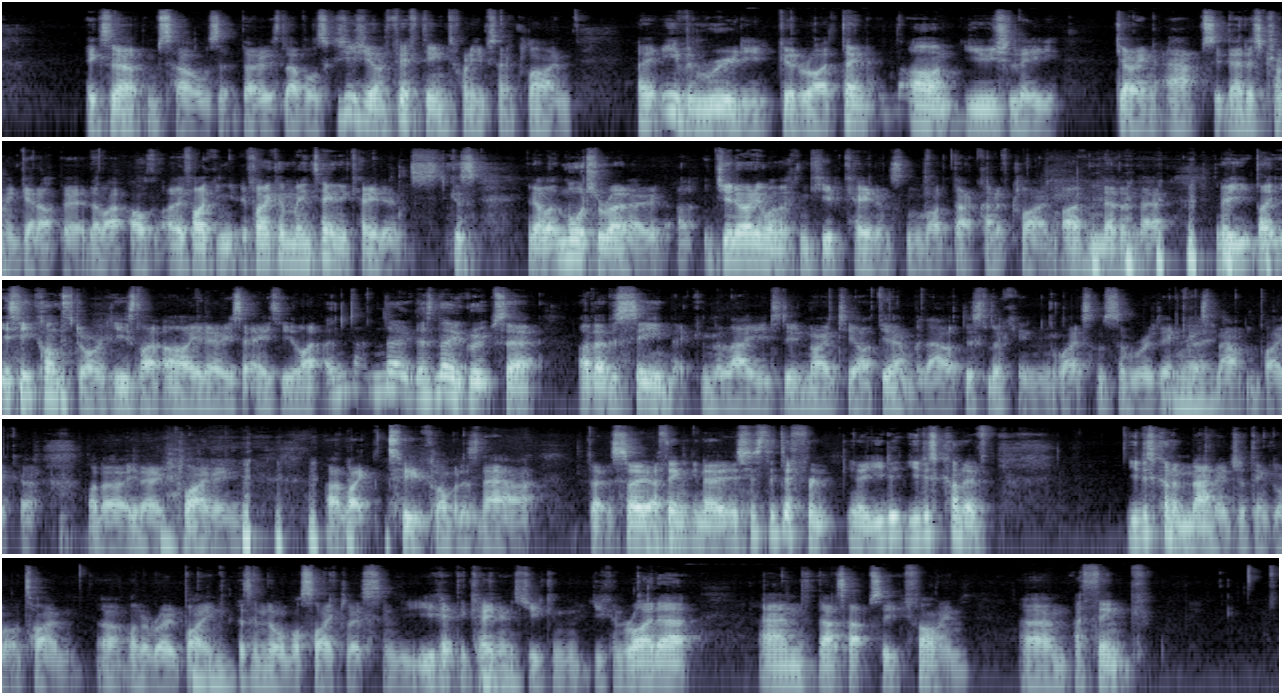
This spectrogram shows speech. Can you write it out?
exert themselves at those levels because usually on 15 20% climb I mean, even really good rides don't aren't usually going absolutely. They're just trying to get up it. They're like, I'll, if I can, if I can maintain a cadence, because you know, like Mortirolo. Uh, do you know anyone that can keep cadence on like that kind of climb? I've never met. You know, like you see Contador, and he's like, oh, you know, he's at eighty. You're like, no, there's no group set I've ever seen that can allow you to do ninety RPM without just looking like some some ridiculous right. mountain biker on a you know climbing at like two kilometers an hour. But so I think you know it's just a different. You know, you you just kind of you just kind of manage, I think, a lot of time uh, on a road bike mm-hmm. as a normal cyclist, and you hit the cadence you can you can ride at and that's absolutely fine. Um, I think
